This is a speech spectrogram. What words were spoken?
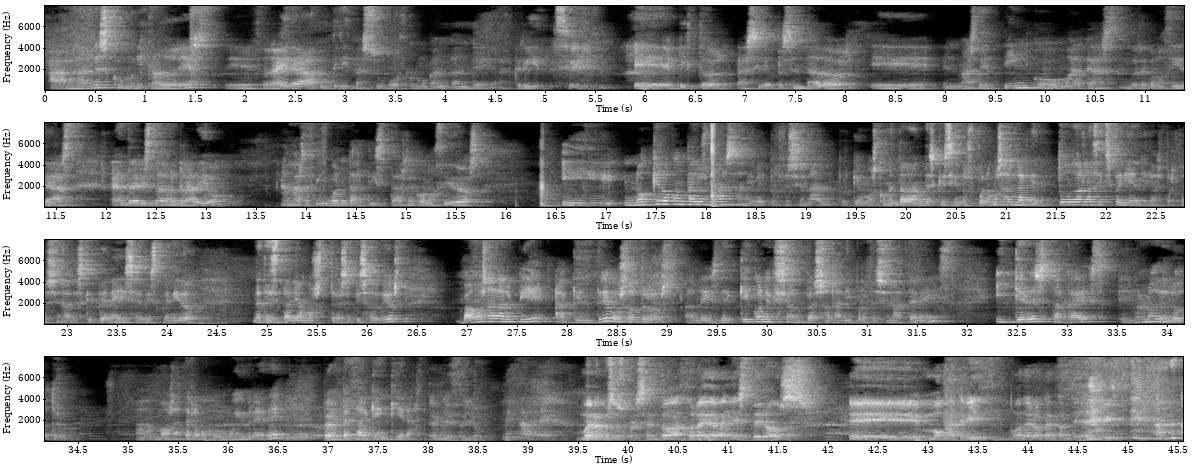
a grandes comunicadores. Eh, Zoraida utiliza su voz como cantante, actriz. Sí. Eh, Víctor ha sido presentador eh, en más de cinco marcas muy reconocidas. Ha entrevistado en radio a más de 50 artistas reconocidos. Y no quiero contaros más a nivel profesional, porque hemos comentado antes que si nos ponemos a hablar de todas las experiencias profesionales que tenéis y habéis tenido, necesitaríamos tres episodios. Vamos a dar pie a que entre vosotros habléis de qué conexión personal y profesional tenéis y qué destacáis el uno del otro. Ah, Vamos a hacerlo como muy breve. Puede empezar quien quiera. Empiezo yo. Venga. Bueno, pues os presento a Zoraida Ballesteros, eh, mocatriz, modelo, cantante y actriz,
